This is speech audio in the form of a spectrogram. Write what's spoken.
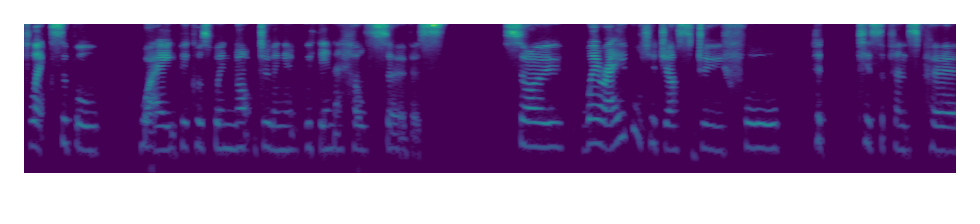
flexible way because we're not doing it within a health service. So we're able to just do four participants per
